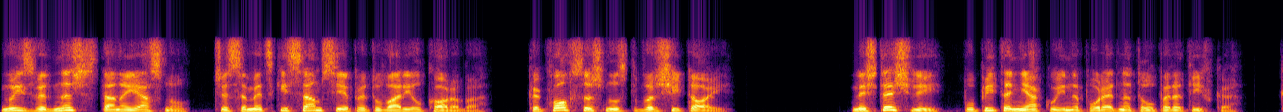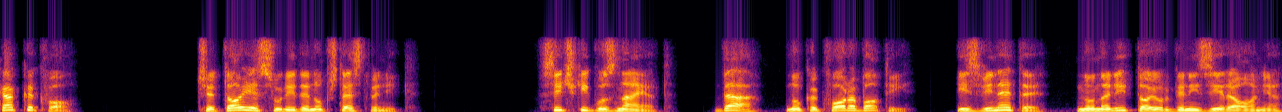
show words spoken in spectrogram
Но изведнъж стана ясно, че Самецки сам си е претоварил кораба. Какво всъщност върши той? Не щеш ли, попита някой на поредната оперативка. Как какво? Че той е солиден общественик. Всички го знаят. Да, но какво работи? Извинете, но нали той организира оня,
